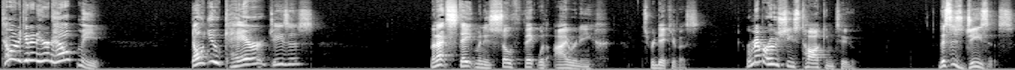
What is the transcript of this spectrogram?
Tell her to get in here and help me. Don't you care, Jesus? Now, that statement is so thick with irony it's ridiculous. Remember who she's talking to. This is Jesus,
